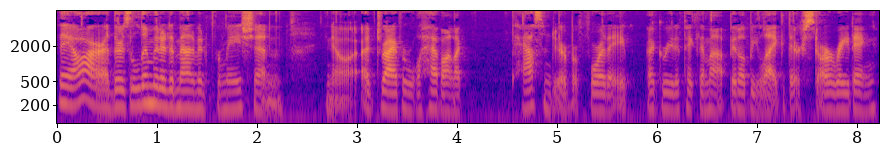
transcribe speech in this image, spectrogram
They are. There's a limited amount of information, you know, a driver will have on a passenger before they agree to pick them up. It'll be like their star rating.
